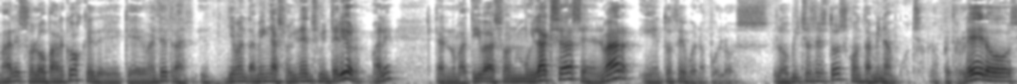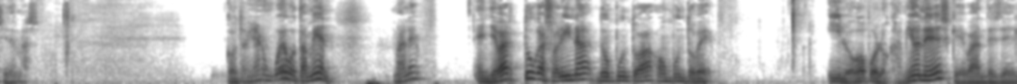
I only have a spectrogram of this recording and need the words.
¿vale? Son los barcos que, llevan también gasolina en su interior, ¿vale? Las normativas son muy laxas en el mar y entonces, bueno, pues los, los bichos estos contaminan mucho, los petroleros y demás. Contaminan un huevo también, ¿vale? En llevar tu gasolina de un punto A a un punto B. Y luego, pues los camiones que van desde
